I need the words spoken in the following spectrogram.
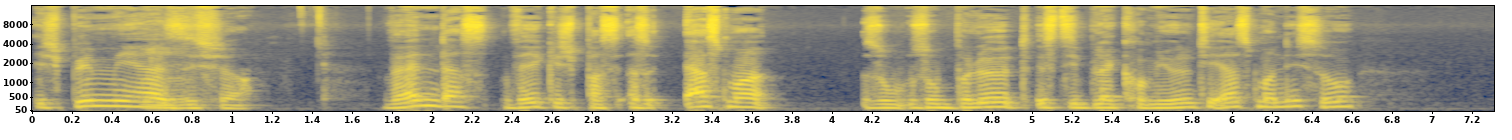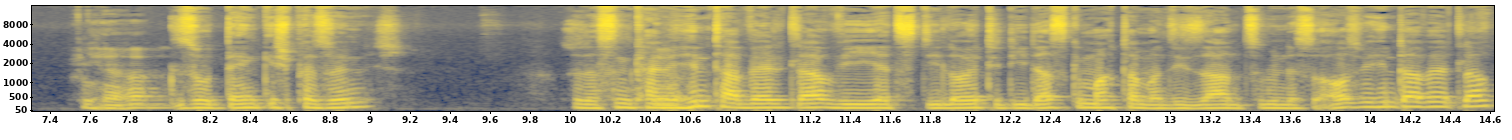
Ich bin mir mhm. sicher, wenn das wirklich passiert, also erstmal so, so blöd ist die Black Community erstmal nicht so. Ja. So denke ich persönlich. So, das sind keine ja. Hinterwäldler, wie jetzt die Leute, die das gemacht haben, und sie sahen zumindest so aus wie Hinterwäldler.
